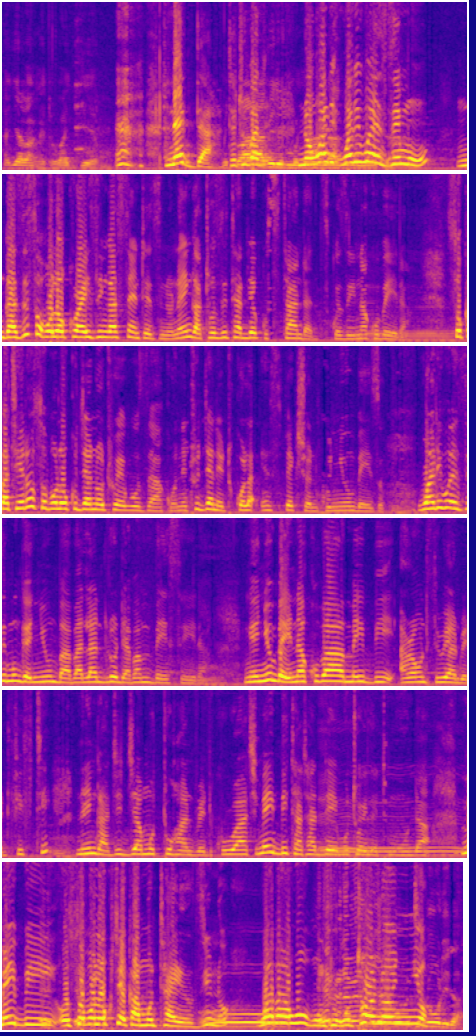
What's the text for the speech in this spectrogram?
sajja bange tubajjeemu nedda waliwo ezimu nga zisobola okurisinga sente zino naye nga tozitadde ku standards kwe zirina kubeera. So kati era osobola okujja n'otwebuuzaako ne tujja ne tukola inspection ku nyumba ezo. Waliwo ezimu ng'ennyumba abalandlord abamu beeseera. Ng'ennyumba erina kuba maybe around 350 naye ng'agijjamu 200 ku lwaki? Maybe tataddeemu toilet munda. Maybe osobola okuteekamu tiles you know. Wabaawo obuntu butono nnyo.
